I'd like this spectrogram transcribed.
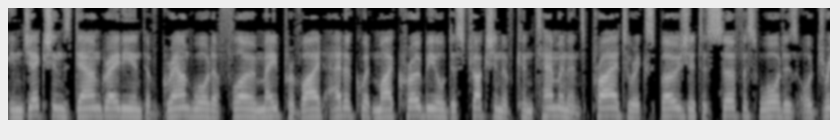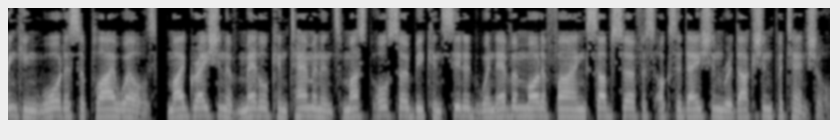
injections downgradient of groundwater flow may provide adequate microbial destruction of contaminants prior to exposure to surface waters or drinking water supply wells. Migration of metal contaminants must also be considered whenever modifying subsurface oxidation reduction potential.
